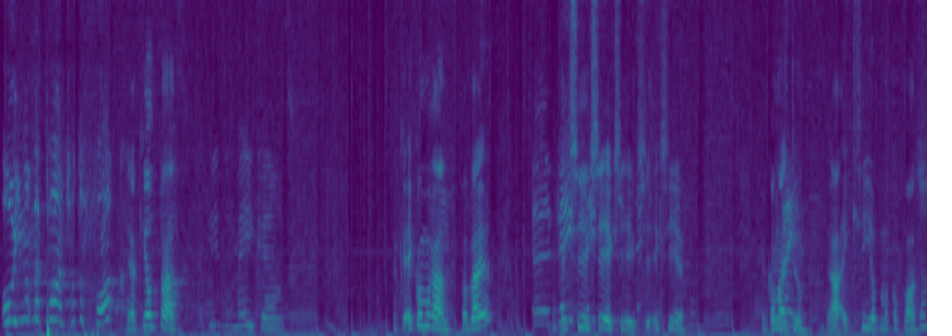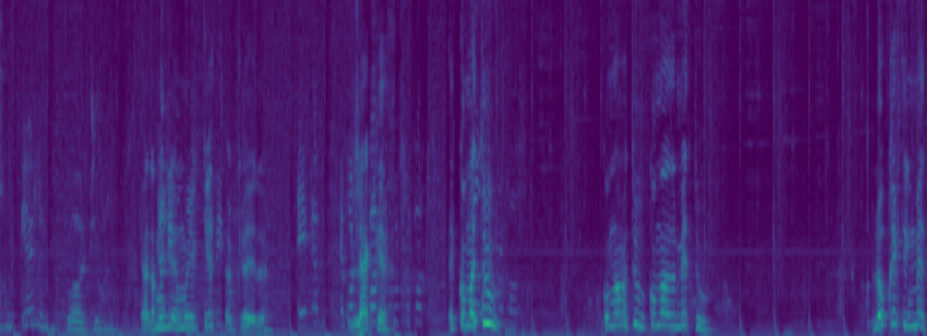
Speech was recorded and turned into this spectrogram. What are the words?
Oh, iemand met paard, what the fuck? Ja, kill het paard. Die is er meekilled. Oké, ik kom eraan. Waar ben je? Eh, ik zie je, ik zie je, ik zie je, ik zie je, ik zie je. Ik kom naar je toe. Ja, ik zie je op mijn kompas. Dat is niet eerlijk, die paard, jongen. Ja, dan moet je, moet je kit upgraden. Ik, ik Lekker. gepakt, ik word gepakt. Ik kom naar toe. Kom naar me toe. Kom naar de mid toe. Loop richting mid.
